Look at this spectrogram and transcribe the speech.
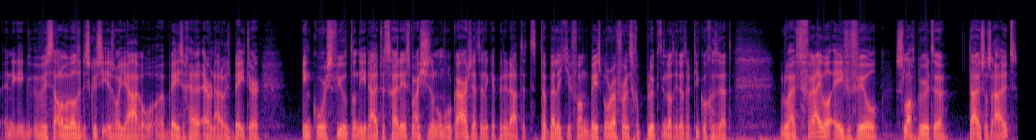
en ik, ik, we wisten allemaal wel, de discussie is al jaren bezig. Hè? Is beter in course field dan die in uitwedstrijd is. Maar als je ze dan onder elkaar zet, en ik heb inderdaad het tabelletje van Baseball Reference geplukt en dat in het artikel gezet. Ik bedoel, hij heeft vrijwel evenveel slagbeurten thuis als uit.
